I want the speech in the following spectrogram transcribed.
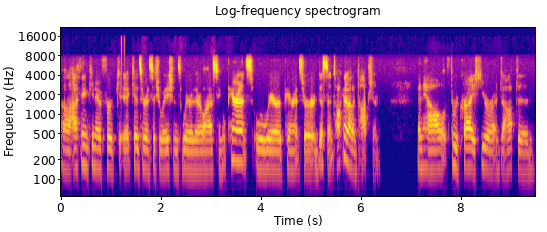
Uh, I think, you know, for k- kids who are in situations where they're a lot of single parents or where parents are distant, talking about adoption and how through Christ you are adopted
